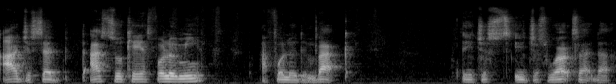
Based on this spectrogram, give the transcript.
I just said, that's okay. Follow me. I followed him back. It just, it just works like that.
